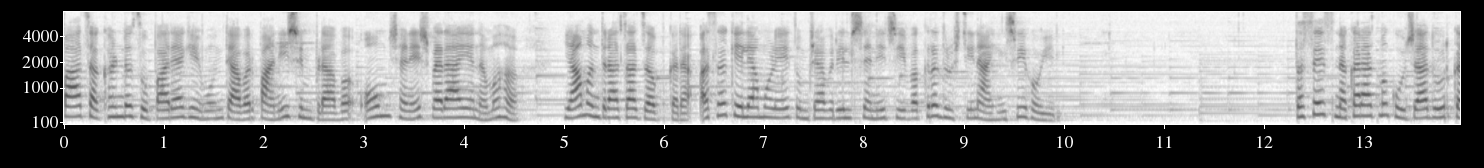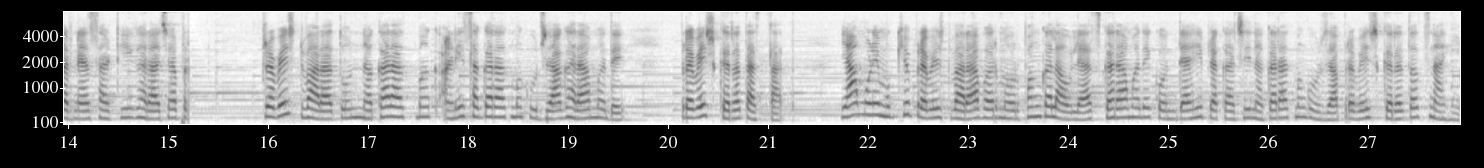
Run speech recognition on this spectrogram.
पाच अखंड सुपाऱ्या घेऊन त्यावर पाणी शिंपडावं. ओम शनेश्वराय नमः. या मंत्राचा जप करा. असं केल्यामुळे तुमच्यावरील शनीची वक्रदृष्टी नाहीशी होईल. तसेच नकारात्मक ऊर्जा दूर करण्यासाठी घराच्या प्र- प्रवेशद्वारातून नकारात्मक आणि सकारात्मक ऊर्जा घरामध्ये प्रवेश करत असतात. यामुळे मुख्य प्रवेशद्वारावर मोरपंख लावल्यास घरामध्ये कोणत्याही प्रकारची नकारात्मक ऊर्जा प्रवेश करतच नाही.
